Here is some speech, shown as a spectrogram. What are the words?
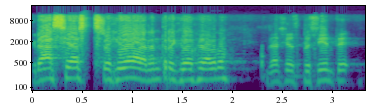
Gracias, regidor. Adelante, regidor Gerardo. Gracias, presidente.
